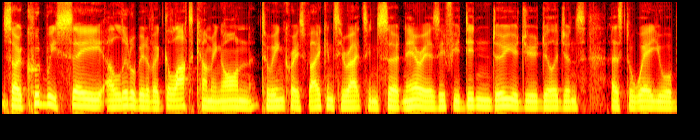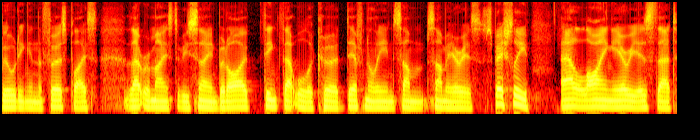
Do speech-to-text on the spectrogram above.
So, could we see a little bit of a glut coming on to increase vacancy rates in certain areas if you didn't do your due diligence as to where you were building in the first place? That remains to be seen, but I think that will occur definitely in some some areas, especially outlying areas that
